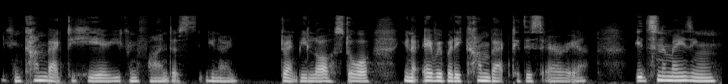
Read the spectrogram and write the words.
You can come back to here. You can find us, you know, don't be lost or, you know, everybody come back to this area. It's an amazing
